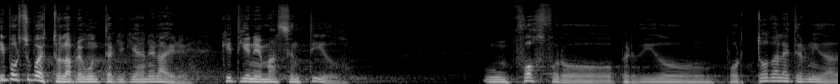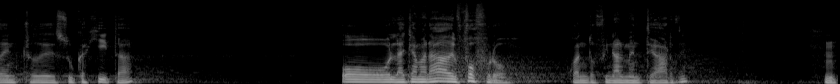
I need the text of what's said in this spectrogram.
Y por supuesto la pregunta que queda en el aire, ¿qué tiene más sentido? ¿Un fósforo perdido por toda la eternidad dentro de su cajita? ¿O la llamarada del fósforo cuando finalmente arde? Hmm.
